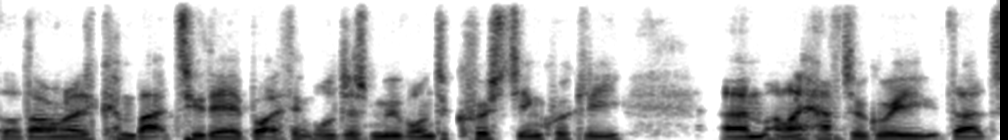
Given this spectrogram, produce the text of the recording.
that I want to come back to there, but I think we'll just move on to Christian quickly. Um, and I have to agree that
